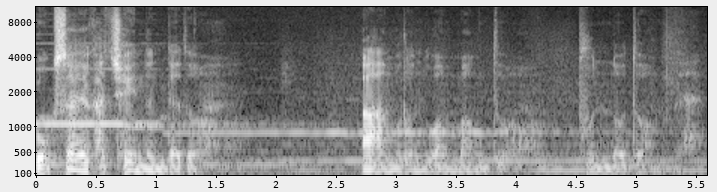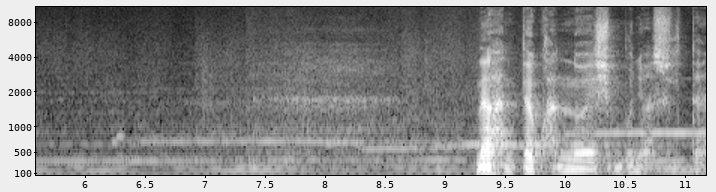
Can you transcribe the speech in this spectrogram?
옥사에 갇혀 있는데도 아무런 원망 내 한때 관노의 신분이었을 때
